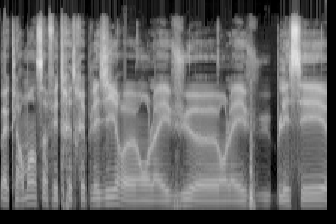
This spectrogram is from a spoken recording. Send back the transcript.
Bah clairement, ça fait très très plaisir. Euh, on l'avait vu, euh, on l'avait vu blessée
